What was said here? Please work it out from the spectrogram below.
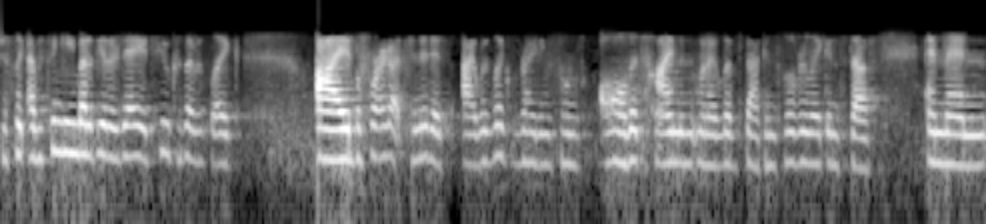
just like i was thinking about it the other day too because i was like i before i got tinnitus i was like writing songs all the time and when i lived back in silver lake and stuff and then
